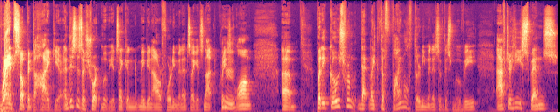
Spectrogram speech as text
ramps up into high gear. And this is a short movie. It's like in maybe an hour forty minutes. Like it's not crazy long, um, but it goes from that like the final thirty minutes of this movie. After he spends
